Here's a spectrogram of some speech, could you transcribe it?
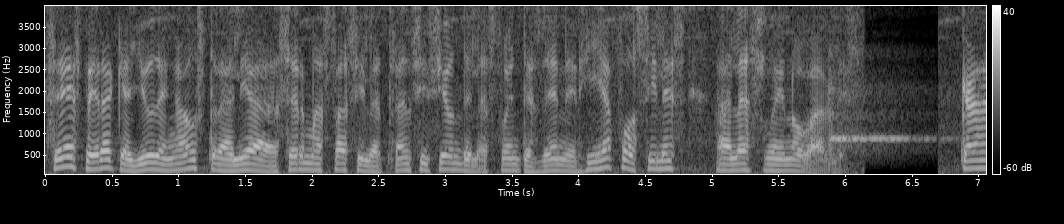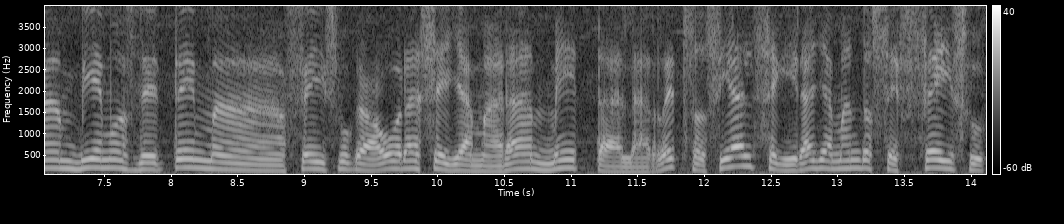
Se espera que ayuden a Australia a hacer más fácil la transición de las fuentes de energía fósiles a las renovables. Cambiemos de tema. Facebook ahora se llamará Meta. La red social seguirá llamándose Facebook,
